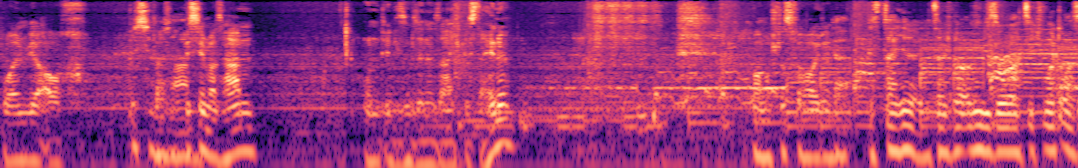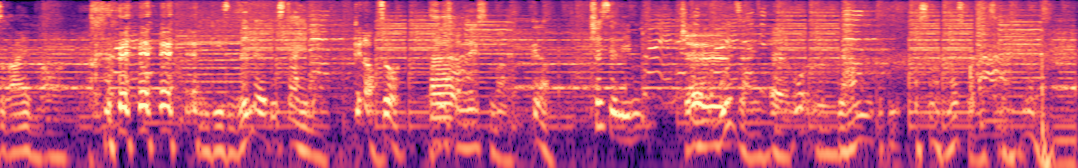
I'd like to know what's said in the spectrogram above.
wollen wir auch bisschen was haben. Bisschen was haben. Und in diesem Sinne sage ich bis dahin. Machen Schluss für heute. Ja, bis dahin. Jetzt habe ich noch irgendwie so, ich wollte was rein. in diesem Sinne, bis dahin. Genau. So, bis äh, beim nächsten Mal. Genau. Tschüss, ihr Lieben. Tschüss. Äh, gut sein. Äh, gut. Wir haben. Achso, du hast gar nichts mehr.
